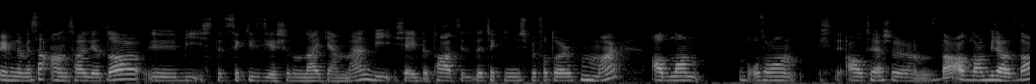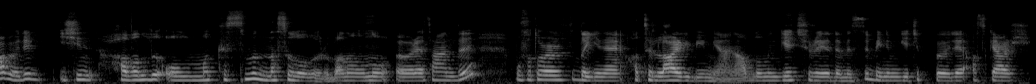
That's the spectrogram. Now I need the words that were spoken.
Benim de mesela Antalya'da e, bir işte 8 yaşındayken ben bir şeyde tatilde çekilmiş bir fotoğrafım var. Ablam o zaman işte 6 yaş aramızda ablam biraz daha böyle işin havalı olma kısmı nasıl olur bana onu öğretendi. Bu fotoğrafı da yine hatırlar gibiyim yani ablamın geç şuraya demesi benim geçip böyle asker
